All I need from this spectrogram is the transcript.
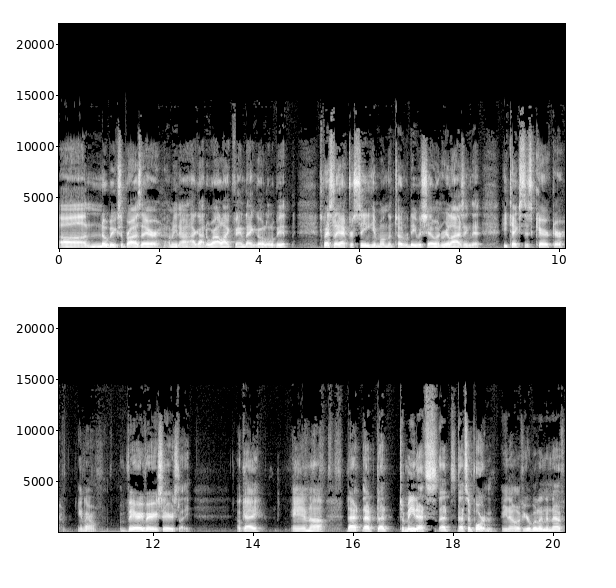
Uh, no big surprise there. I mean, I, I got to where I like Fandango a little bit, especially after seeing him on the Total Diva show and realizing that he takes this character, you know, very, very seriously. Okay, and uh, that that that to me that's that's that's important. You know, if you're willing enough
